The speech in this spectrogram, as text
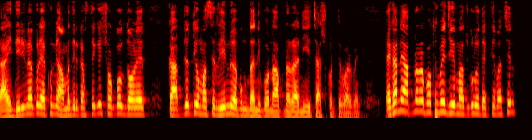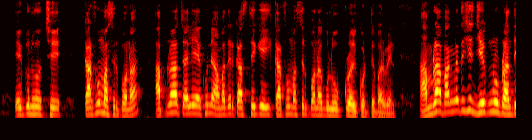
তাই দেরি না করে এখনই আমাদের কাছ থেকে সকল ধরনের কাপজাতীয় মাছের রেণু এবং দানিপনা আপনারা নিয়ে চাষ করতে পারবেন। এখানে আপনারা প্রথমে যে মাছগুলো দেখতে পাচ্ছেন, এগুলো হচ্ছে কার্ফু মাছের পোনা। আপনারা চাইলে এখনই আমাদের কাছ থেকে এই কার্ফু মাছের পোনাগুলো ক্রয় করতে পারবেন। আমরা বাংলাদেশের যে কোনো প্রান্তে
